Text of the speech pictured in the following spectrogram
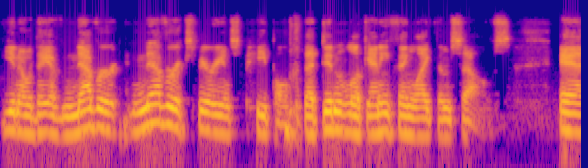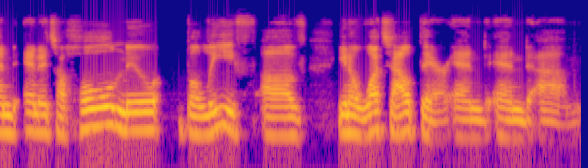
you know they have never never experienced people that didn't look anything like themselves. And and it's a whole new belief of you know what's out there and and um,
